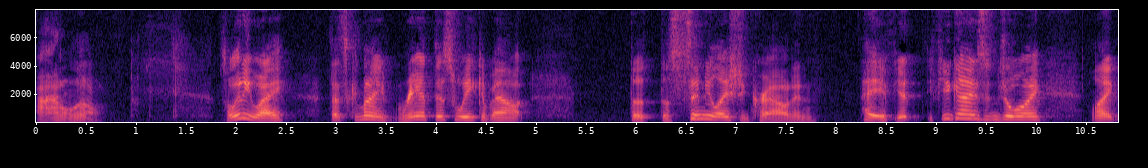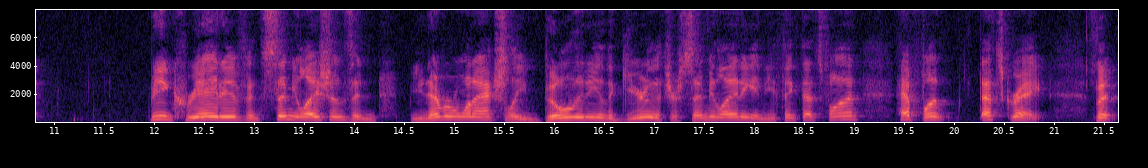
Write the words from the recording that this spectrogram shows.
I don't know. So anyway, that's my rant this week about the the simulation crowd. And hey, if you if you guys enjoy like being creative and simulations and you never want to actually build any of the gear that you're simulating and you think that's fun, have fun. That's great. But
